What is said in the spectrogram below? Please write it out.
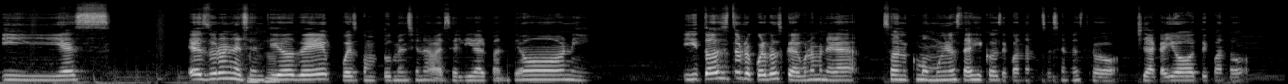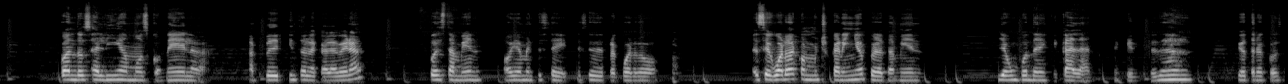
y, es, es duro en el sentido de, pues como tú mencionabas, el ir al panteón y, y todos estos recuerdos que de alguna manera son como muy nostálgicos de cuando nos hacía nuestro chilacayote, cuando, cuando salíamos con él a, a pedir quinto a la calavera. pues también, obviamente, ese, ese recuerdo se guarda con mucho cariño, pero también llega un punto en el que cala, ¿no? En que dices, ah, qué otra cosa.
